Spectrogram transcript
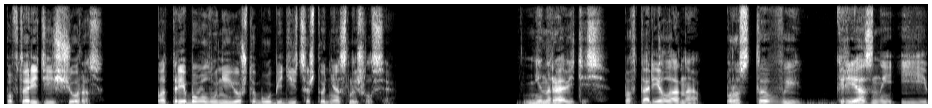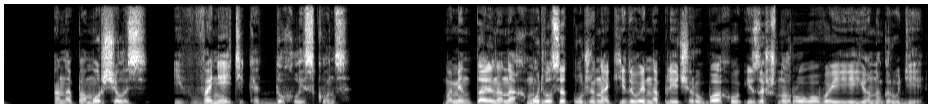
Повторите еще раз. Потребовал у нее, чтобы убедиться, что не ослышался. «Не нравитесь», — повторила она. «Просто вы грязный и...» Она поморщилась. «И воняете, как дохлый скунс». Моментально нахмурился, тут же накидывая на плечи рубаху и зашнуровывая ее на груди.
